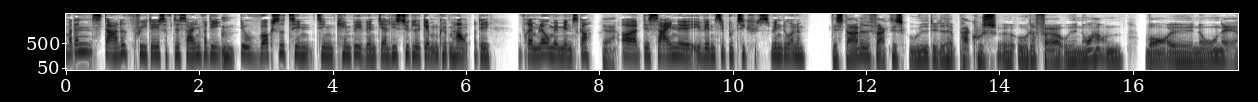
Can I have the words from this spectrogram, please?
hvordan startede Three Days of Design? Fordi det er jo vokset til en, til en kæmpe event. Jeg har lige cyklet igennem København, og det vrimler jo med mennesker Ja. og design-events i butiksvinduerne. Det startede faktisk ude i det, der hedder Pakhus øh, 48 ude i Nordhavnen, hvor øh, nogle af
